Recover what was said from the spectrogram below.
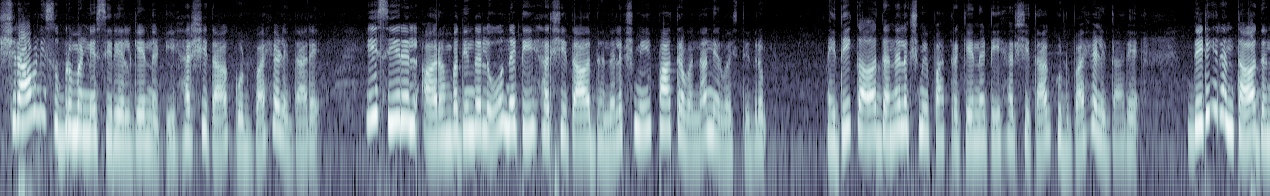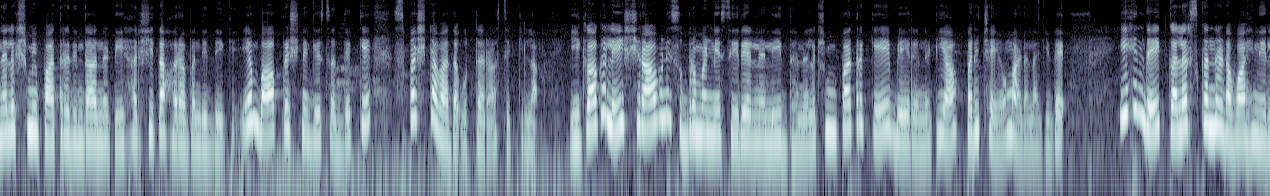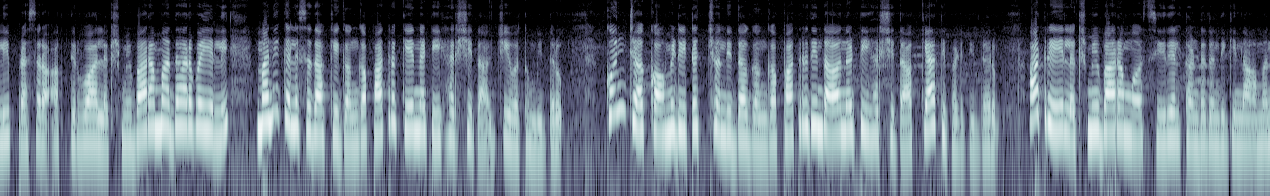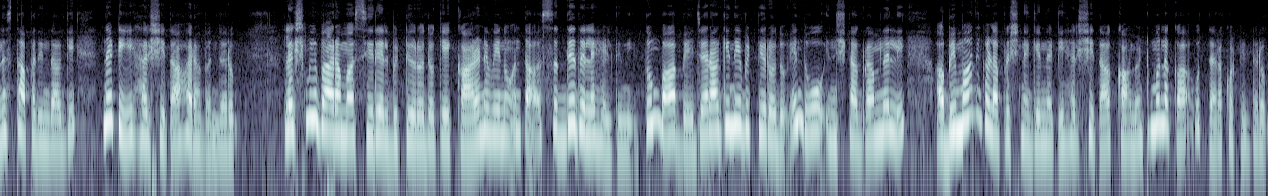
ಶ್ರಾವಣಿ ಸುಬ್ರಹ್ಮಣ್ಯ ಸೀರಿಯಲ್ಗೆ ನಟಿ ಹರ್ಷಿತಾ ಗುಡ್ ಬೈ ಹೇಳಿದ್ದಾರೆ. ಈ ಸೀರಿಯಲ್ ಆರಂಭದಿಂದಲೂ ನಟಿ ಹರ್ಷಿತಾ ಧನಲಕ್ಷ್ಮಿ ಪಾತ್ರವನ್ನು ನಿರ್ವಹಿಸ್ತಿದ್ರು. ಇದೀಗ ಧನಲಕ್ಷ್ಮಿ ಪಾತ್ರಕ್ಕೆ ನಟಿ ಹರ್ಷಿತಾ ಗುಡ್ ಬೈ ಹೇಳಿದ್ದಾರೆ. ದಿಢೀರಂತ ಧನಲಕ್ಷ್ಮಿ ಪಾತ್ರದಿಂದ ನಟಿ ಹರ್ಷಿತಾ ಹೊರಬಂದಿದ್ದೇಕೆ ಎಂಬ ಪ್ರಶ್ನೆಗೆ ಸದ್ಯಕ್ಕೆ ಸ್ಪಷ್ಟವಾದ ಉತ್ತರ ಸಿಕ್ಕಿಲ್ಲ. ಈಗಾಗಲೇ ಶ್ರಾವಣಿ ಸುಬ್ರಹ್ಮಣ್ಯ ಸೀರಿಯಲ್ನಲ್ಲಿ ಧನಲಕ್ಷ್ಮಿ ಪಾತ್ರಕ್ಕೆ ಬೇರೆ ನಟಿಯ ಪರಿಚಯ ಮಾಡಲಾಗಿದೆ. ಈ ಹಿಂದೆ ಕಲರ್ಸ್ ಕನ್ನಡ ವಾಹಿನಿಯಲ್ಲಿ ಪ್ರಸಾರ ಆಗ್ತಿರುವ ಲಕ್ಷ್ಮೀ ಬಾರಮ್ಮ ಧಾರಾವಾಹಿಯಲ್ಲಿ ಮನೆ ಕೆಲಸದಾಕೆ ಗಂಗಾ ಪಾತ್ರಕ್ಕೆ ನಟಿ ಹರ್ಷಿತಾ ಜೀವ ತುಂಬಿದ್ದರು. ಕೊಂಚ ಕಾಮಿಡಿ ಟಚ್ ಹೊಂದಿದ್ದ ಗಂಗಾ ಪಾತ್ರದಿಂದ ನಟಿ ಹರ್ಷಿತಾ ಖ್ಯಾತಿ ಪಡೆದಿದ್ದರು. ಆದರೆ ಲಕ್ಷ್ಮೀ ಬಾರಮ್ಮ ಸೀರಿಯಲ್ ತಂಡದೊಂದಿಗಿನ ಮನಸ್ತಾಪದಿಂದಾಗಿ ನಟಿ ಹರ್ಷಿತಾ ಹೊರಬಂದರು. ಲಕ್ಷ್ಮೀ ಬಾರಮ್ಮ ಸೀರಿಯಲ್ ಬಿಟ್ಟಿರೋದಕ್ಕೆ ಕಾರಣವೇನು ಅಂತ ಸದ್ಯದಲ್ಲೇ ಹೇಳ್ತೀನಿ. ತುಂಬ ಬೇಜಾರಾಗಿಯೇ ಬಿಟ್ಟಿರೋದು ಎಂದು ಇನ್ಸ್ಟಾಗ್ರಾಮ್ನಲ್ಲಿ ಅಭಿಮಾನಿಗಳ ಪ್ರಶ್ನೆಗೆ ನಟಿ ಹರ್ಷಿತಾ ಕಾಮೆಂಟ್ ಮೂಲಕ ಉತ್ತರ ಕೊಟ್ಟಿದ್ದರು.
